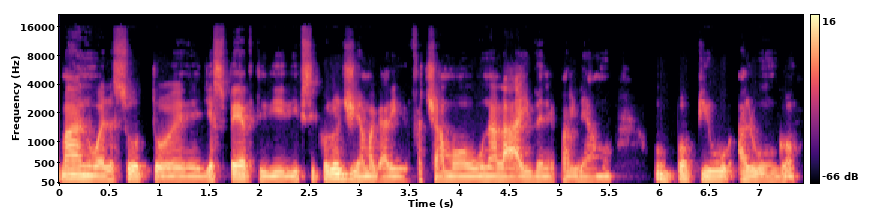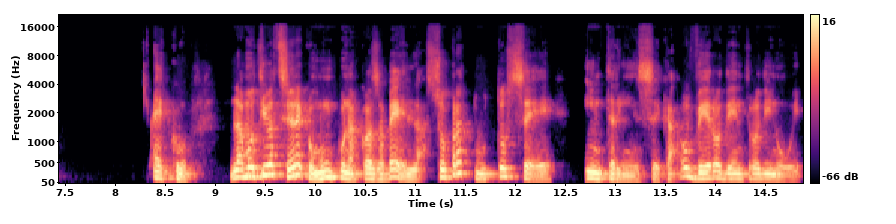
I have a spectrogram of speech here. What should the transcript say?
Manuel sotto e gli esperti di, di, psicologia, magari facciamo una live e ne parliamo un po' più a lungo. Ecco, la motivazione è comunque una cosa bella, soprattutto se intrinseca, ovvero dentro di noi.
